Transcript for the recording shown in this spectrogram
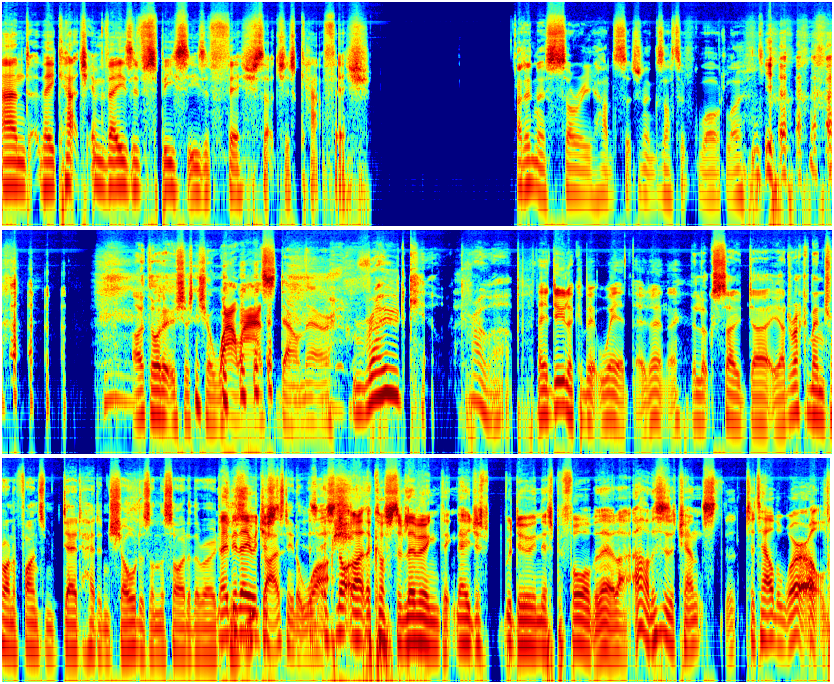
and they catch invasive species of fish such as catfish. I didn't know Surrey had such an exotic wildlife. Yeah. I thought it was just chihuahuas down there. Roadkill. Grow up. They do look a bit weird though, don't they? They look so dirty. I'd recommend trying to find some dead head and shoulders on the side of the road. Maybe they were just. need a wash. It's not like the cost of living thing. They just were doing this before, but they were like, "Oh, this is a chance to tell the world."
